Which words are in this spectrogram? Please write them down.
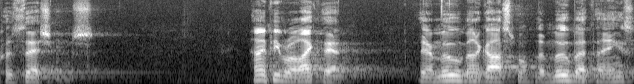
possessions. How many people are like that? They're moved by the gospel, they're moved by things.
